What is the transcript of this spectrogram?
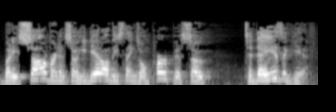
But He's sovereign, and so He did all these things on purpose. So today is a gift.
